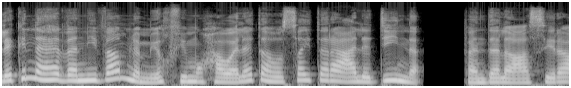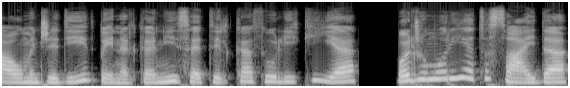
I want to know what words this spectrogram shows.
لكن هذا النظام لم يخفي محاولته السيطرة على الدين فاندلع الصراع من جديد بين الكنيسة الكاثوليكية والجمهورية الصاعدة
